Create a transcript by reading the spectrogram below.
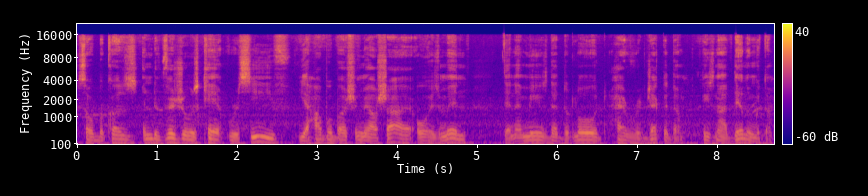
So because individuals can't receive Yahweh or his men, then that means that the Lord have rejected them. He's not dealing with them.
